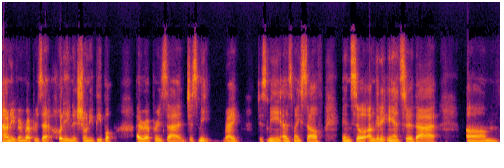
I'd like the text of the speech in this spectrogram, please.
I don't even represent Haudenosaunee people. I represent just me, right? Just me as myself. And so I'm going to answer that um,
